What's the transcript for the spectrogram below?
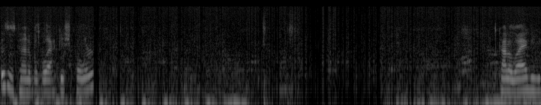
This is kind of a blackish color. Kind of laggy.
